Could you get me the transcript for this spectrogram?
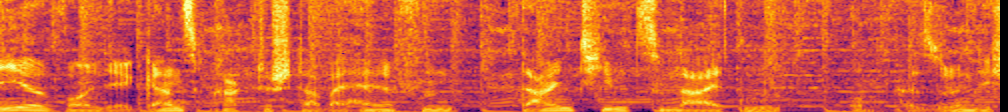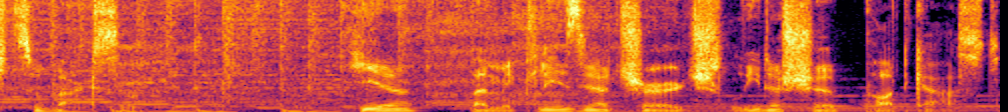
Wir wollen dir ganz praktisch dabei helfen, dein Team zu leiten und persönlich zu wachsen. Hier beim Ecclesia Church Leadership Podcast.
